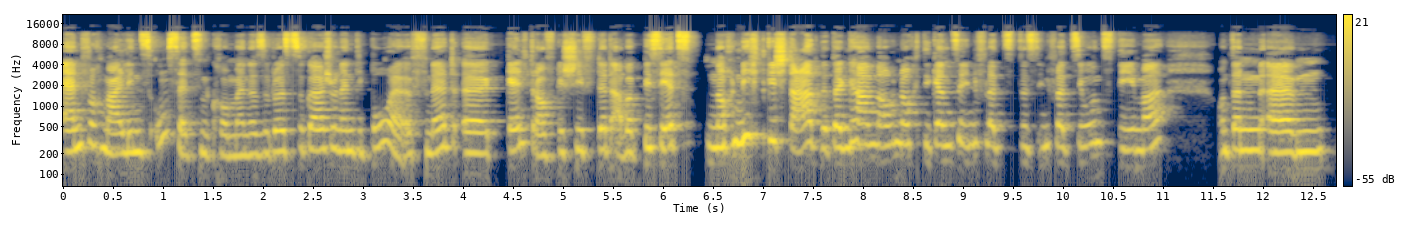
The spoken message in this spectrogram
einfach mal ins Umsetzen kommen. Also du hast sogar schon ein Depot eröffnet, äh, Geld drauf geschiftet, aber bis jetzt noch nicht gestartet. Dann kam auch noch die ganze Inflation, das Inflationsthema und dann ähm,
